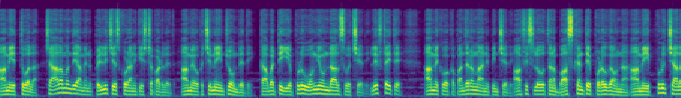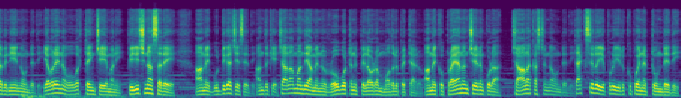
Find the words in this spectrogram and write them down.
ఆమె ఎత్తు వల్ల చాలా మంది ఆమెను పెళ్ళి చేసుకోవడానికి ఇష్టపడలేదు. ఆమె ఒక చిన్న ఇంట్లో ఉండేది. కాబట్టి ఎప్పుడు వంగి ఉండాల్సి వచ్చేది. లిఫ్ట్ అయితే ఆమెకు ఒక పందరంలా అనిపించేది. ఆఫీస్లో తన బాస్ కంటే పొడవుగా ఉన్న ఆమె ఎప్పుడు చాలా వినయంగా ఉండేది. ఎవరైనా ఓవర్ టైం చేయమని పిలిచినా సరే ఆమె గుడ్డిగా చేసేది. అందుకే చాలా మంది ఆమెను రోబోట్ అని పిలవడం మొదలు పెట్టారు ఆమెకు ప్రయాణం చేయడం కూడా చాలా కష్టంగా ఉండేది. టాక్సీలో ఎప్పుడు ఇరుక్కుపోయినట్టు ఉండేది.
